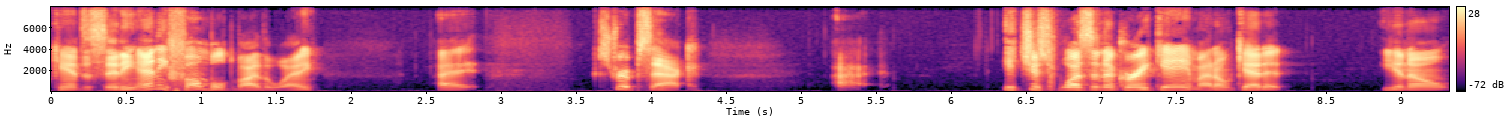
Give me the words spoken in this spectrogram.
Kansas City, and he fumbled, by the way. I strip sack. I, it just wasn't a great game. I don't get it. You know,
